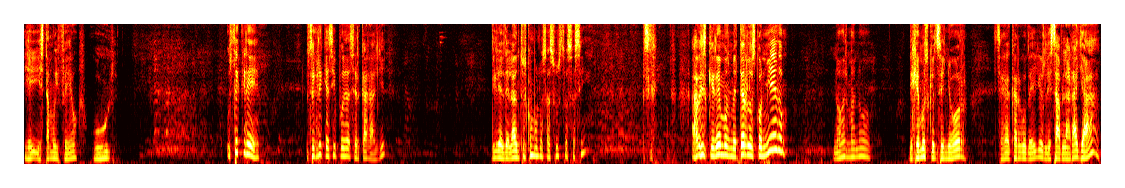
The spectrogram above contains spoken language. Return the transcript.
y, está muy feo. Uy. ¿Usted cree? ¿Usted cree que así puede acercar a alguien? Dile al delante, entonces ¿cómo los asustas así? Pues, a veces queremos meterlos con miedo. No, hermano, Dejemos que el Señor se haga cargo de ellos, les hablará ya.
